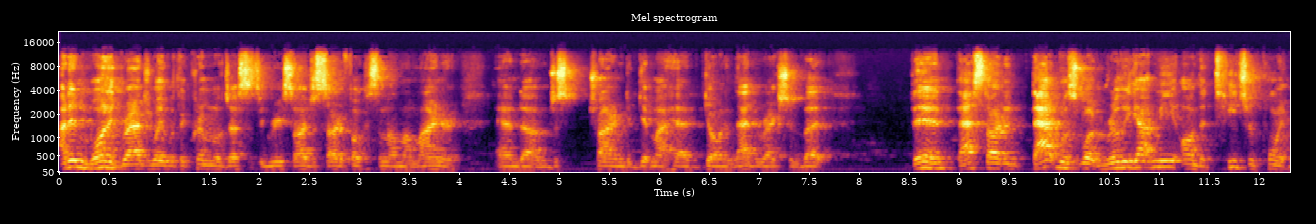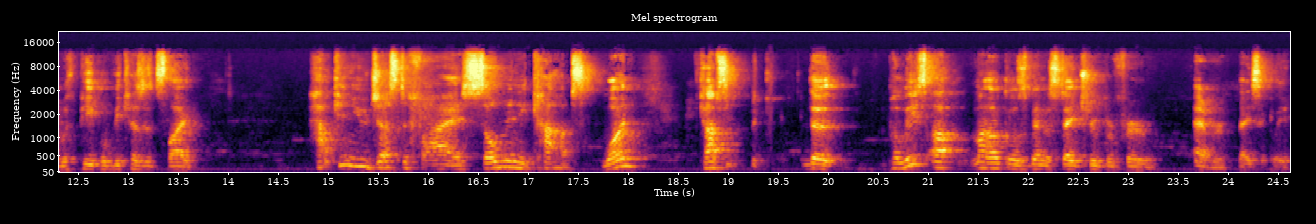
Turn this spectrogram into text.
I didn't want to graduate with a criminal justice degree, so I just started focusing on my minor and um, just trying to get my head going in that direction. But then that started, that was what really got me on the teacher point with people because it's like, how can you justify so many cops? One, cops, the police, uh, my uncle's been a state trooper forever, basically.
